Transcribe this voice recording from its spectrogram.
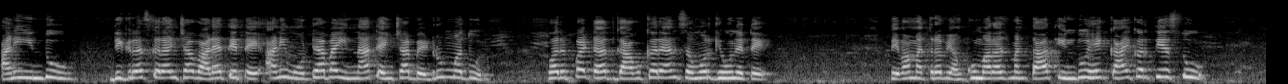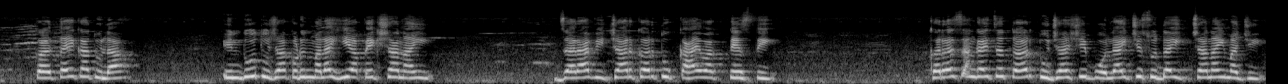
आणि इंदू दिग्रसकरांच्या वाड्यात येते आणि मोठ्या बाईंना त्यांच्या बेडरूममधून फरफटत गावकऱ्यांसमोर घेऊन येते. तेव्हा मात्र व्यंकू महाराज म्हणतात इंदू हे काय करतेस तू? कळतंय का तुला? इंदू तुझ्याकडून मला ही अपेक्षा नाही. जरा विचार कर तू काय वागतेस ती. खरं सांगायचं तर तुझ्याशी बोलायची सुद्धा इच्छा नाही माझी.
